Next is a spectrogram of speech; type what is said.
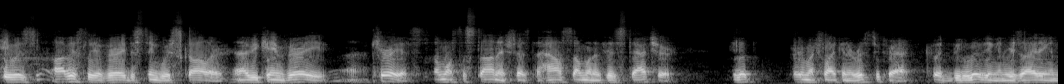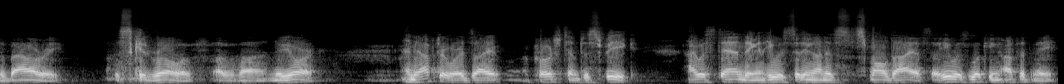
He was obviously a very distinguished scholar, and I became very uh, curious, almost astonished as to how someone of his stature, he looked very much like an aristocrat, could be living and residing in the Bowery, the Skid Row of, of uh, New York. And afterwards, I approached him to speak. I was standing, and he was sitting on his small dais, so he was looking up at me,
